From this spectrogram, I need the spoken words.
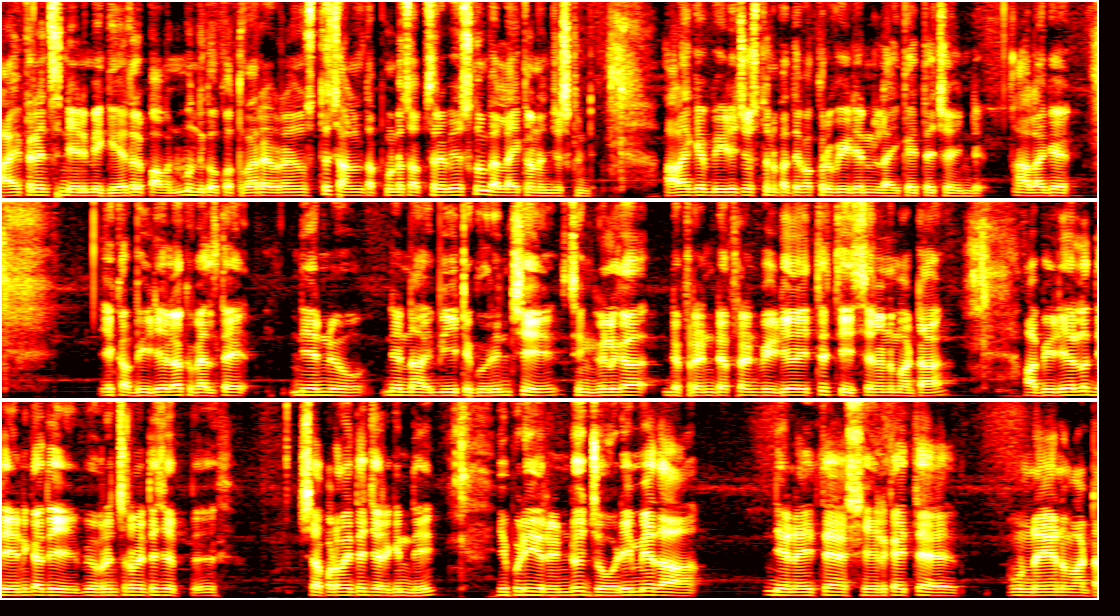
హాయ్ ఫ్రెండ్స్ నేను మీ గేదెల పవన్. ముందుగా కొత్త వారు ఎవరైనా వస్తే ఛానల్ తప్పకుండా సబ్స్క్రైబ్ చేసుకుని బెల్ ఐకాన్ ఆన్ చేసుకోండి అలాగే వీడియో చూస్తున్న ప్రతి ఒక్కరు వీడియోని లైక్ అయితే చేయండి. అలాగే ఇక వీడియోలోకి వెళ్తే నేను నిన్న వీటి గురించి సింగిల్గా డిఫరెంట్ డిఫరెంట్ వీడియో అయితే తీసానమాట ఆ వీడియోలో దేనికి అది వివరించడం అయితే చెప్పి చెప్పడం అయితే జరిగింది. ఇప్పుడు ఈ రెండు జోడీ మీద నేనైతే షేల్కి అయితే ఉన్నాయన్నమాట.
